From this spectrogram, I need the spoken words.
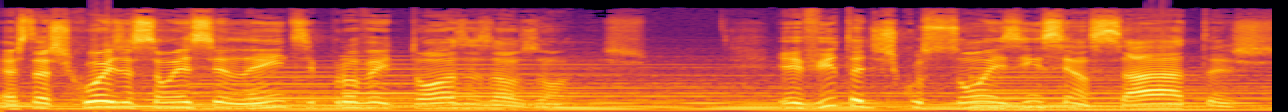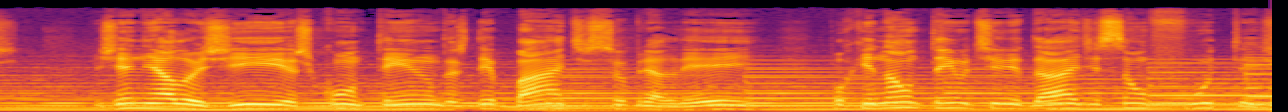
Estas coisas são excelentes e proveitosas aos homens Evita discussões insensatas, genealogias, contendas, debates sobre a lei, porque não têm utilidade e são fúteis.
